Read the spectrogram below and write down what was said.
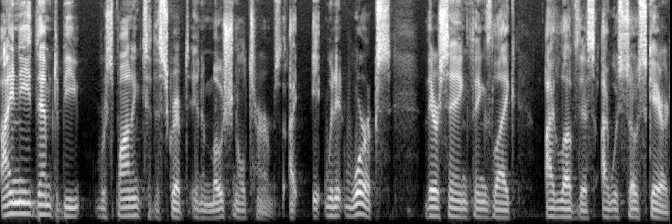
I need them to be responding to the script in emotional terms. I, it, when it works, they're saying things like, I love this. I was so scared.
